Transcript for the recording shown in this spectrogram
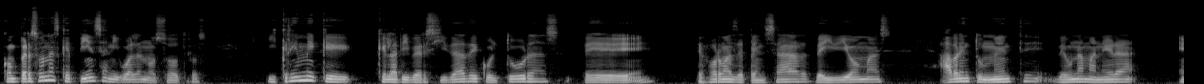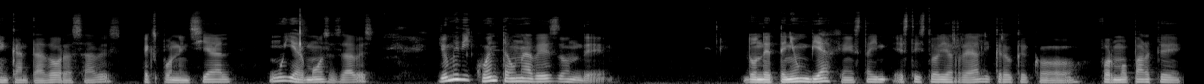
con personas que piensan igual a nosotros. Y créeme que, que la diversidad de culturas, de, de formas de pensar, de idiomas, abren tu mente de una manera encantadora, ¿sabes? Exponencial, muy hermosa, ¿sabes? Yo me di cuenta una vez donde donde tenía un viaje. Esta, esta historia es real y creo que formó parte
